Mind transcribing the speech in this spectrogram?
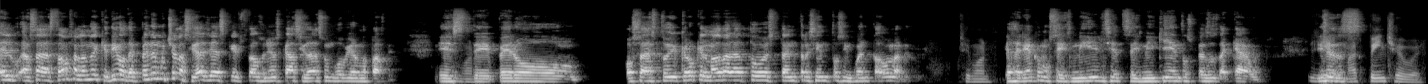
el, o sea, estamos hablando de que, digo, depende mucho de la ciudad, ya es que Estados Unidos, cada ciudad es un gobierno aparte. Este, pero, o sea, estoy, creo que el más barato está en 350 dólares, güey. Simón. Que serían como 6 mil, 6 mil 500 pesos de acá, güey. Y, y el más pinche, güey.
